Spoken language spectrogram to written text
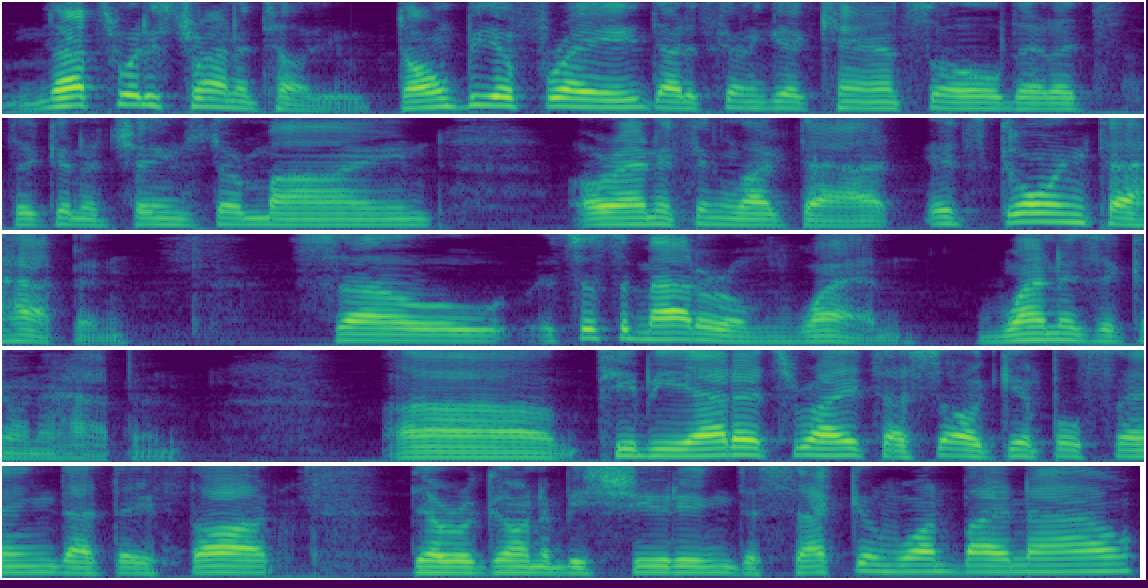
that's what he's trying to tell you. Don't be afraid that it's going to get canceled, that it's they're going to change their mind or anything like that. It's going to happen. So it's just a matter of when. When is it going to happen? Uh, TB Edits writes, I saw Gimple saying that they thought they were going to be shooting the second one by now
